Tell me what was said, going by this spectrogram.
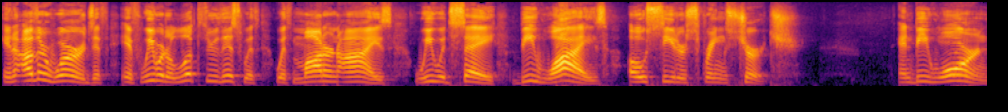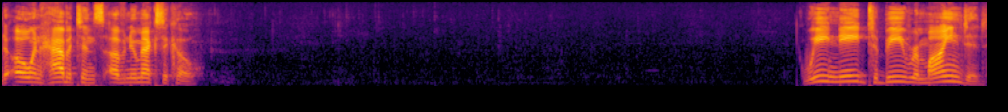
In other words, if, if we were to look through this with, with modern eyes, we would say, Be wise, O Cedar Springs Church, and be warned, O inhabitants of New Mexico. We need to be reminded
